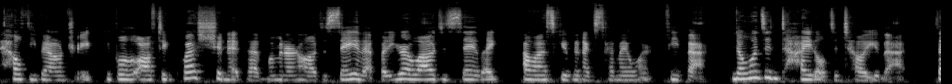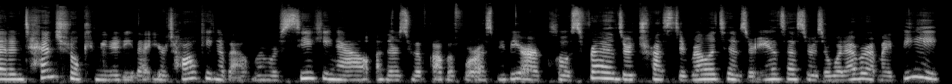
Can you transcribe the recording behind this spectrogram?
healthy boundary. People often question it that women aren't allowed to say that, but you're allowed to say, like, I'll ask you the next time I want feedback. No one's entitled to tell you that that intentional community that you're talking about when we're seeking out others who have gone before us, maybe our close friends or trusted relatives or ancestors or whatever it might be,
